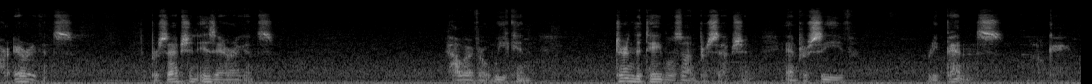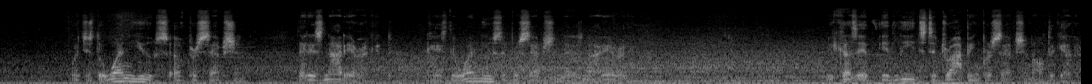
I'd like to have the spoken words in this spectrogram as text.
our arrogance. Perception is arrogance. However, we can turn the tables on perception and perceive repentance okay, which is the one use of perception that is not arrogant. Okay, it's the one use of perception that is not arrogant. Because it, it leads to dropping perception altogether.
